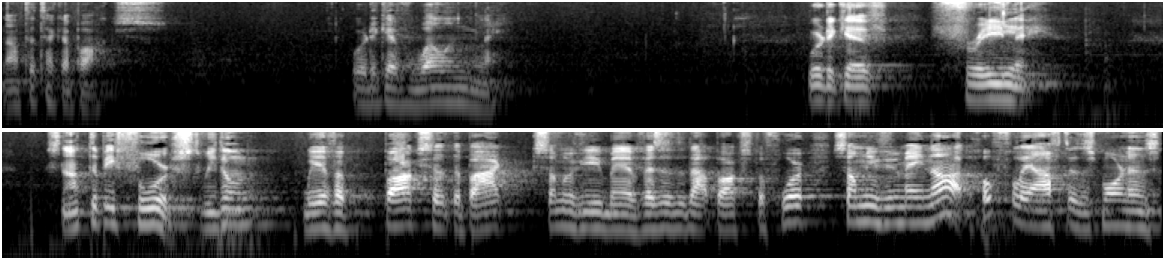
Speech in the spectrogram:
not to tick a box. We're to give willingly. We're to give freely. It's not to be forced. We don't. We have a box at the back. Some of you may have visited that box before. Some of you may not. Hopefully, after this morning's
